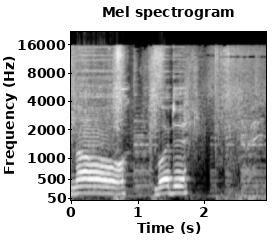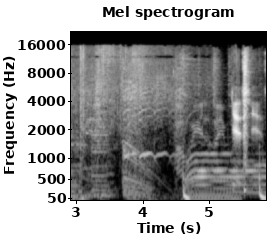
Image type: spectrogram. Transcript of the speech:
Non Bois 2 Yes, yes.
